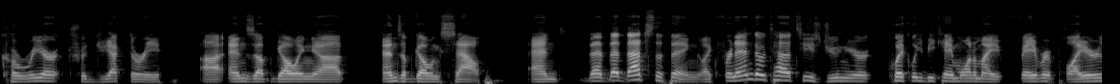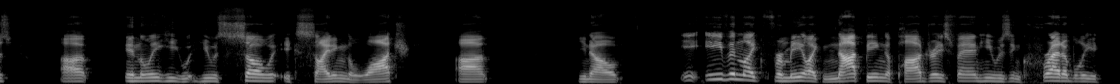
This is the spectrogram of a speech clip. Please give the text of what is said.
career trajectory uh, ends up going uh, ends up going south, and that that that's the thing. Like Fernando Tatis Jr. quickly became one of my favorite players uh, in the league. He he was so exciting to watch. Uh, you know, e- even like for me, like not being a Padres fan, he was incredibly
